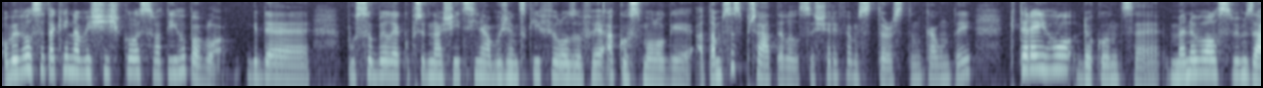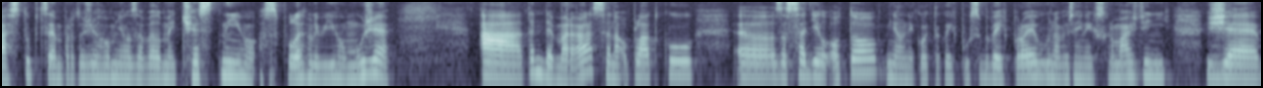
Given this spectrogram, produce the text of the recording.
Objevil se taky na vyšší škole svatého Pavla, kde působil jako přednášející náboženský filozofie a kosmologie a tam se zpřátelil se šerifem Thurston County, který ho dokonce jmenoval svým zástupcem, protože ho měl za velmi čestného a spolehlivého muže. A ten Demara se na oplátku uh, zasadil o to, měl několik takových působivých projevů na veřejných schromážděních, že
